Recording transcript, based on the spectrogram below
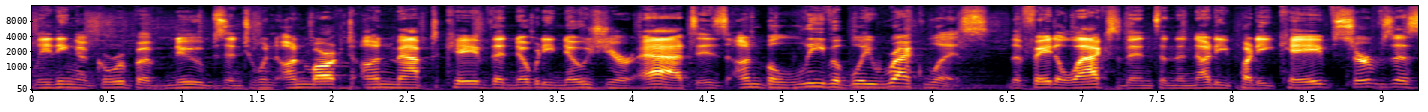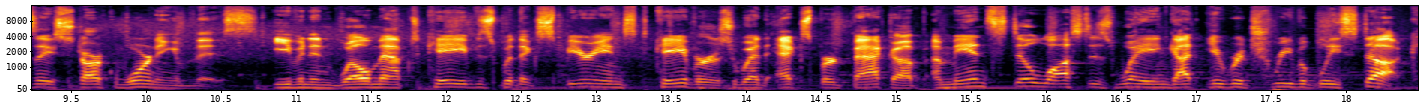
Leading a group of noobs into an unmarked, unmapped cave that nobody knows you're at is unbelievably reckless. The fatal accident in the Nutty Putty Cave serves as a stark warning of this. Even in well-mapped caves with experienced cavers who had expert backup, a man still lost his way and got irretrievably stuck.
